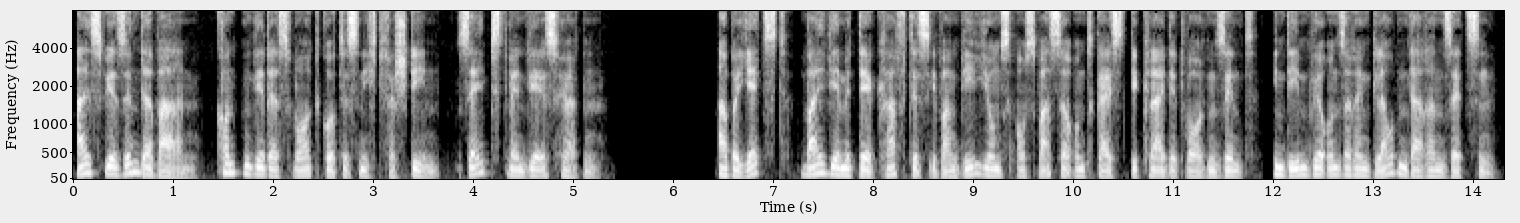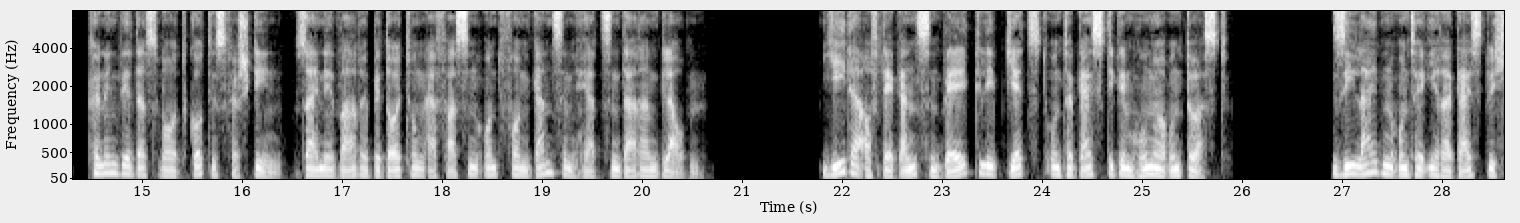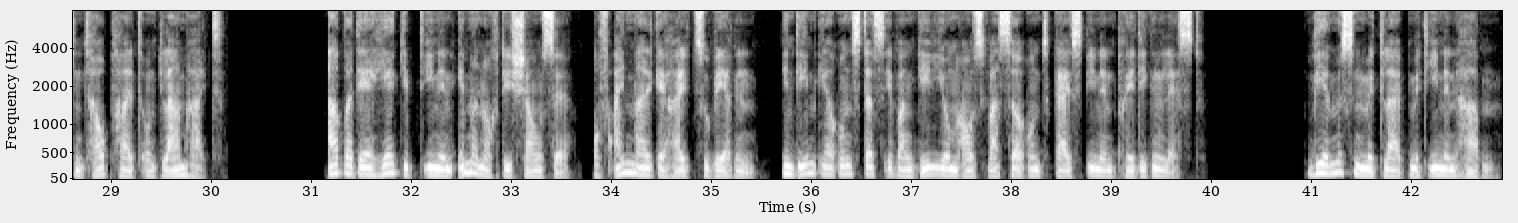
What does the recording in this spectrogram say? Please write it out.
Als wir Sünder waren, konnten wir das Wort Gottes nicht verstehen, selbst wenn wir es hörten. Aber jetzt, weil wir mit der Kraft des Evangeliums aus Wasser und Geist gekleidet worden sind, indem wir unseren Glauben daran setzen, können wir das Wort Gottes verstehen, seine wahre Bedeutung erfassen und von ganzem Herzen daran glauben. Jeder auf der ganzen Welt lebt jetzt unter geistigem Hunger und Durst. Sie leiden unter ihrer geistlichen Taubheit und Lahmheit. Aber der Herr gibt ihnen immer noch die Chance, auf einmal geheilt zu werden, indem er uns das Evangelium aus Wasser und Geist ihnen predigen lässt. Wir müssen Mitleid mit ihnen haben.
